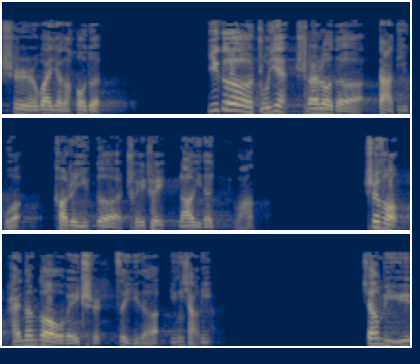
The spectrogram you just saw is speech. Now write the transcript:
是外交的后盾。一个逐渐衰落的大帝国，靠着一个垂垂老矣的女王，是否还能够维持自己的影响力？相比于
